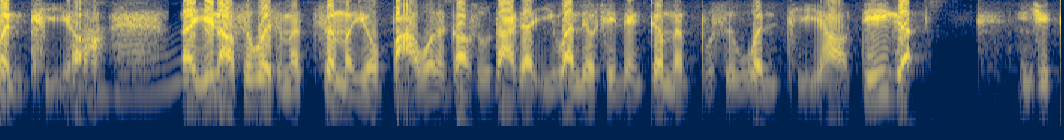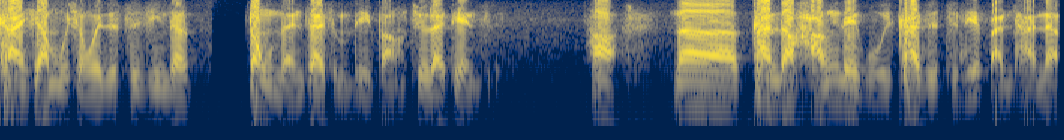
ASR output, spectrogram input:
问题哈。那严老师为什么这么有把握的告诉大家，一万六千点根本不是问题哈？第一个，你去看一下目前为止资金的动能在什么地方，就在电子。好，那看到行业类股开始止跌反弹了，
